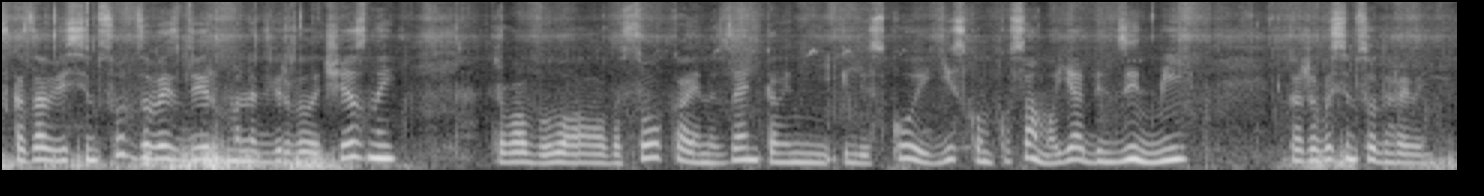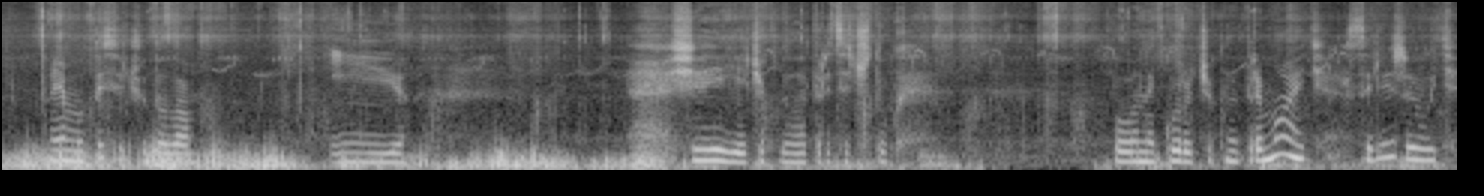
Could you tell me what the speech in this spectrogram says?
Сказав 800 за весь двір. У мене двір величезний. Трава була висока і низенька. Він мені і ліскою, і диском коса моя, бензин мій. Каже, 800 гривень. Я йому тисячу дала. І ще яєчок дала 30 штук. Бо вони курочок не тримають, в селі живуть.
